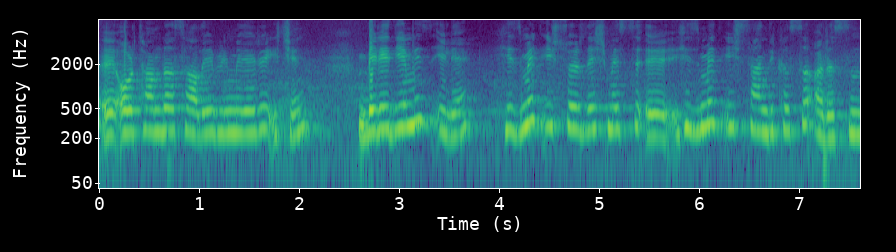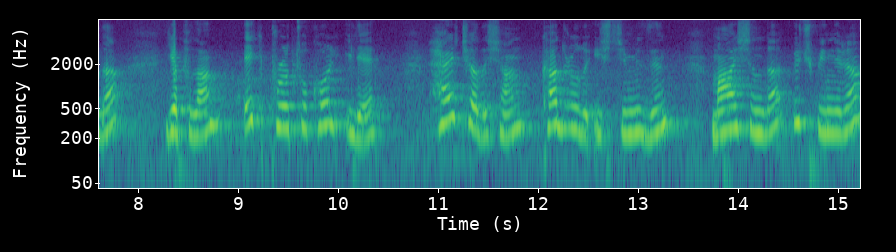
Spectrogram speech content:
e, ortamda sağlayabilmeleri için belediyemiz ile hizmet iş sözleşmesi e, hizmet iş sendikası arasında yapılan ek protokol ile her çalışan kadrolu işçimizin maaşında 3000 lira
